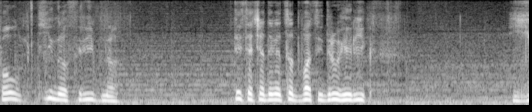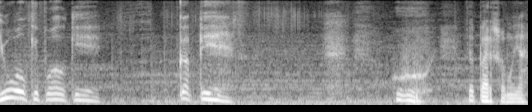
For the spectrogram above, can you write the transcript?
Полтіна срібна. 1922 рік. Йолки-палки. Капець. Ух, це перша моя.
